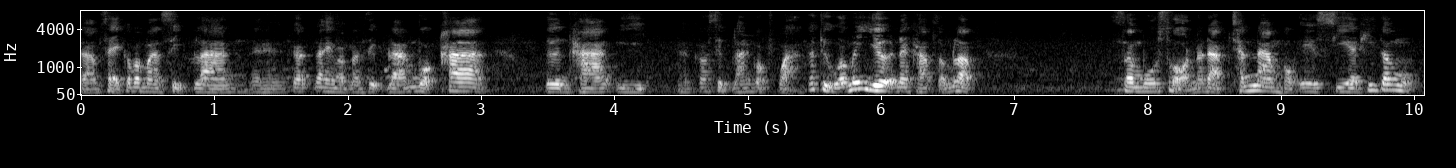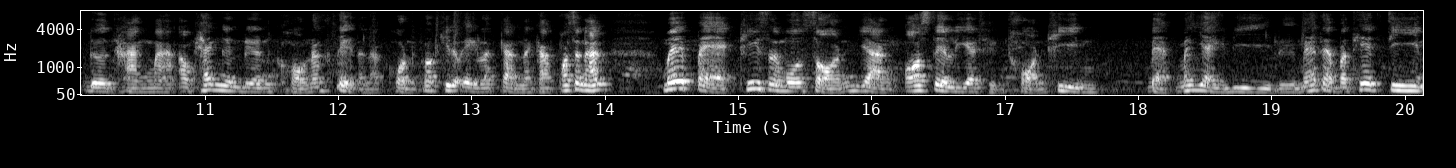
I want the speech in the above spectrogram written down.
สามแสนก็ประมาณสิบล้านนะฮะก็ได้ประมาณสิบล้านบวกค่าเดินทางอีกก็สิบล้านกว่าๆก็ถือว่าไม่เยอะนะครับสำหรับสโมสรระดับชั้นนำของเอเชียที่ต้องเดินทางมาเอาแค่เงินเดือนของนักเตะแต่ละคนก็คิดเอาเองละกันนะครับ เพราะฉะนั้นไม่แปลกที่สโมสรอย่างออสเตรเลียถึงถอนทีม แบบไม่ใหญ่ดี หรือแม้แต่ประเทศจีน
